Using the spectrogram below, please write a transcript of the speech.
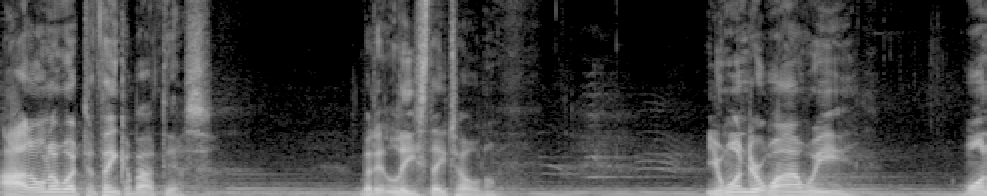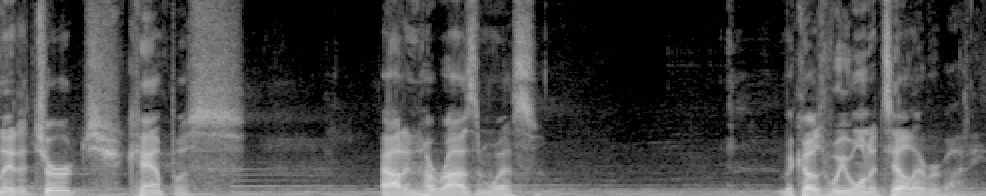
I don't know what to think about this. But at least they told them. You wonder why we wanted a church campus out in Horizon West? Because we want to tell everybody.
